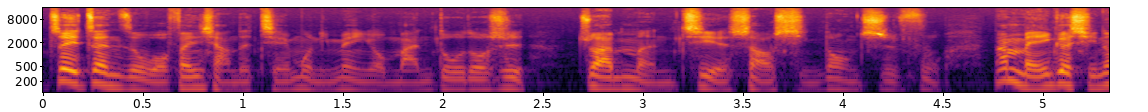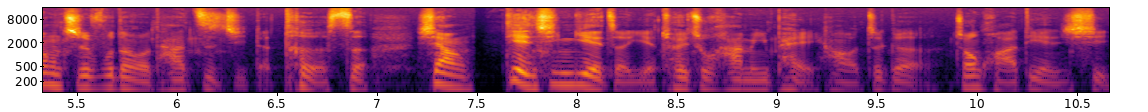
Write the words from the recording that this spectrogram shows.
这一阵子我分享的节目里面有蛮多都是专门介绍行动支付。那每一个行动支付都有它自己的特色，像电信业者也推出哈密配哈，这个中华电信。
